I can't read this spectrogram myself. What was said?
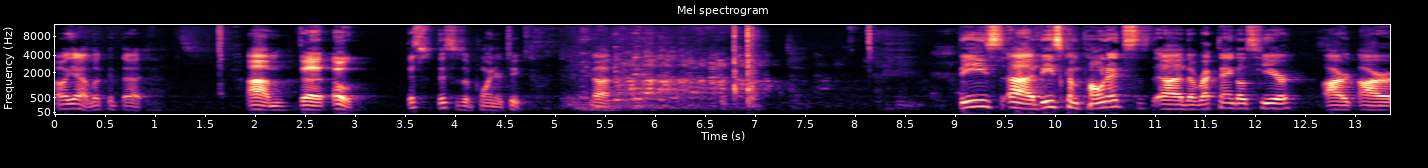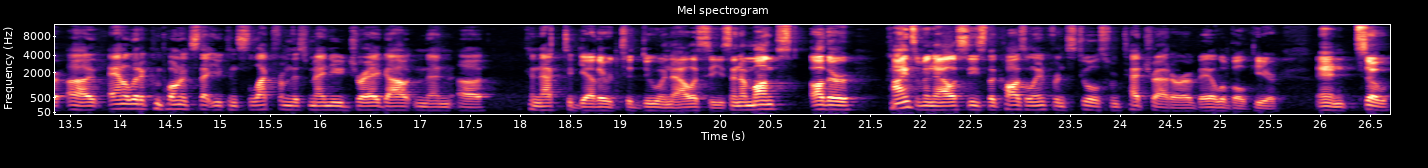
Oh yeah, look at that. Um, the oh, this this is a pointer too. Uh, these uh, these components, uh, the rectangles here, are are uh, analytic components that you can select from this menu, drag out, and then uh, connect together to do analyses. And amongst other kinds of analyses, the causal inference tools from Tetrad are available here. And so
